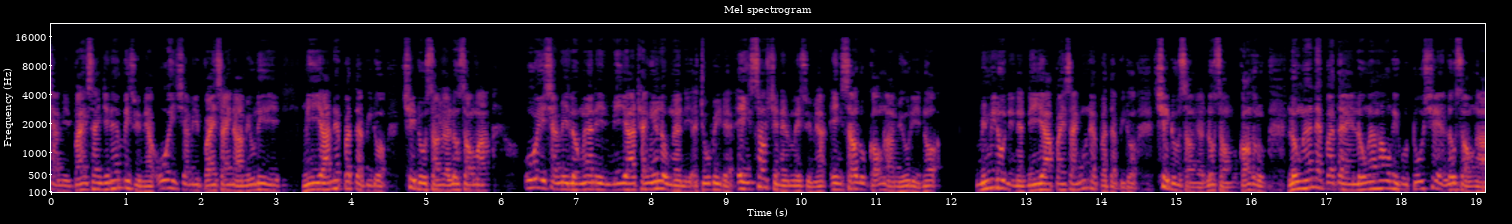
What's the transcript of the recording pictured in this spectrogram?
ရှမ်းပြည်ပိုင်ဆိုင်ခြင်းနဲ့မိတ်ဆွေများ OH ရှမ်းပြည်ပိုင်ဆိုင်တာမျိုးလေးတွေမြေယာနဲ့ပတ်သက်ပြီးတော့ခြေတိုဆောင်ရလှုပ်ဆောင်မှာ OHM လုပ်ငန်းတွေမြေယာထိုင်ခင်းလုပ်ငန်းတွေအကျိုးပေးတဲ့အိမ်ဆောက်ရှင်တဲ့မိတ်ဆွေများအိမ်ဆောက်လို့ကောင်းတာမျိုးတွေတော့မိမိတို့အနေနဲ့နေရာပိုင်ဆိုင်မှုနဲ့ပတ်သက်ပြီးတော့ရှေ့တိုးဆောင်ရလှုပ်ဆောင်လို့ကောင်းသလိုလုပ်ငန်းနဲ့ပတ်သက်ရင်လုပ်ငန်းဟောင်းတွေကိုတိုးရှေ့လှုပ်ဆောင်တာ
